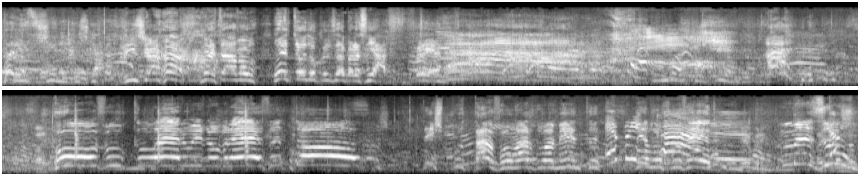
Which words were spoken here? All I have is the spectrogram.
para exigirem resgate. Diz já, matavam em tudo o que lhes aparecia à frente. Povo, clero e nobreza, disputavam arduamente pelo poder. Mas um,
